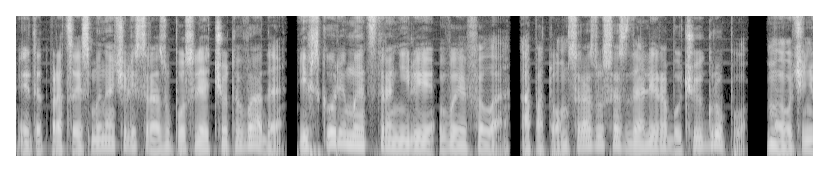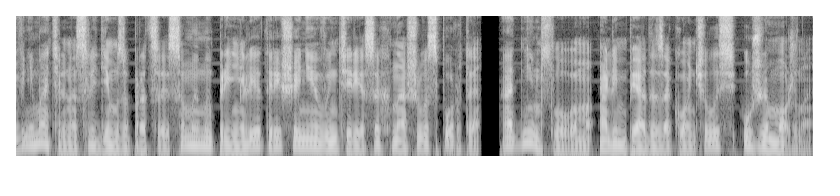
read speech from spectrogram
Этот процесс мы начали сразу после отчета ВАДА, и вскоре мы отстранили ВФЛА, а потом сразу создали рабочую группу. Мы очень внимательно следим за процессом, и мы приняли это решение в интересах нашего спорта. Одним словом, Олимпиада закончилась, уже можно.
